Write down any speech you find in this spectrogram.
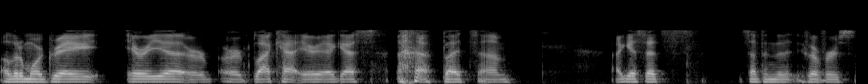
a little more gray area or, or black hat area, I guess. but um, I guess that's something that whoever's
